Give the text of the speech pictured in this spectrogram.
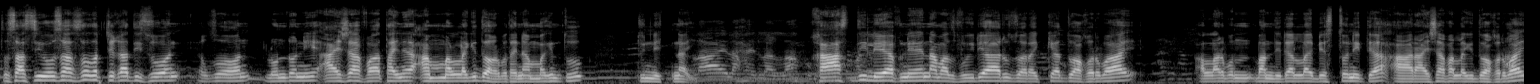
তো চাষি ও পাঁচ হাজার টাকা দিছন একজন লন্ডনী আয়সা ফা তাইনের আম্মার লাগি দোয়া করব তাইনা আম্মা কিন্তু তুই নেট নাই। খাস দিলে আপনি নামাজ ভুইরা আর রোজা রাখিয়া দোয়া করবাই আল্লাহর বন- বান্দিরে আল্লাহ ব্যস্ত নিতে আর আয়সা ফার লাগি দোয়া করবাই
